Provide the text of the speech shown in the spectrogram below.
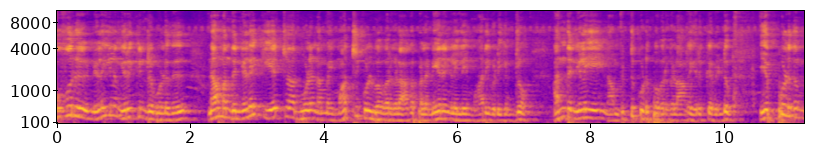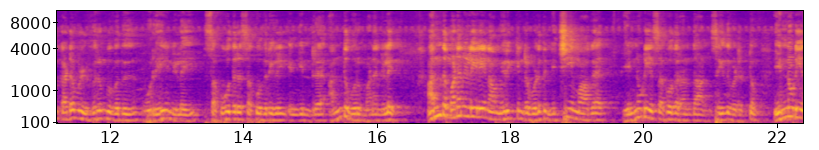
ஒவ்வொரு நிலையிலும் இருக்கின்ற பொழுது நாம் அந்த நிலைக்கு ஏற்றாற்போல நம்மை மாற்றிக்கொள்பவர்களாக பல நேரங்களிலே மாறிவிடுகின்றோம். அந்த நிலையை நாம் விட்டு கொடுப்பவர்களாக இருக்க வேண்டும். எப்பொழுதும் கடவுள் விரும்புவது ஒரே நிலை சகோதர சகோதரிகள் என்கின்ற அந்த ஒரு மனநிலை. அந்த மனநிலையிலே நாம் இருக்கின்ற பொழுது நிச்சயமாக என்னுடைய சகோதரன் தான் செய்துவிடட்டும் என்னுடைய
